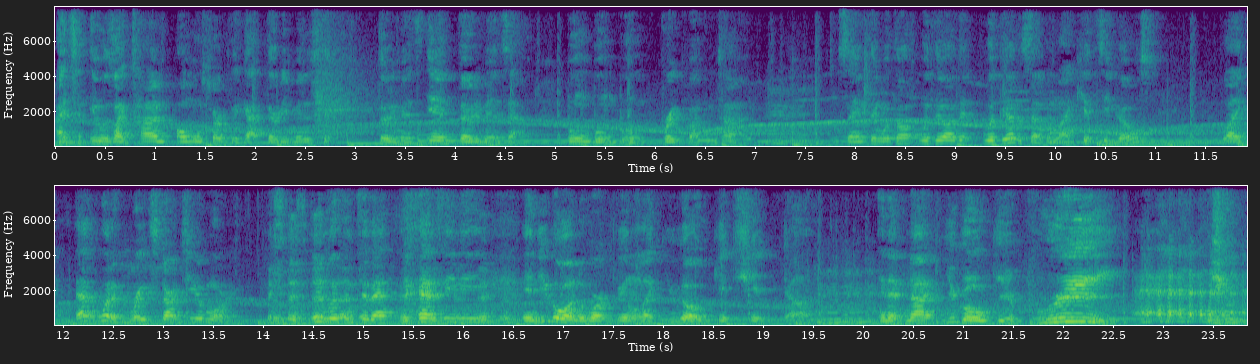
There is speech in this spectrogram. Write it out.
I t- it was like time almost perfectly. Got 30 minutes, to, 30 minutes in, 30 minutes out. Boom, boom, boom. Great fucking time. Mm-hmm. Same thing with all, with the other with the other seven, like Kids See Ghosts. Like that, what a great start to your morning. You listen to that that CD, and you go into work feeling like you go get shit done, mm-hmm. And if not, you go get free.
